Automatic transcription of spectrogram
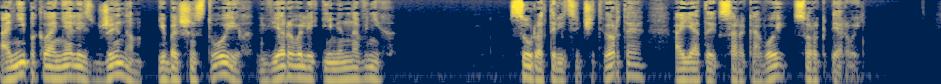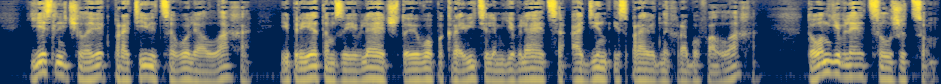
Они поклонялись джинам, и большинство их веровали именно в них. Сура 34, аяты 40-41. Если человек противится воле Аллаха и при этом заявляет, что его покровителем является один из праведных рабов Аллаха, то он является лжецом.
